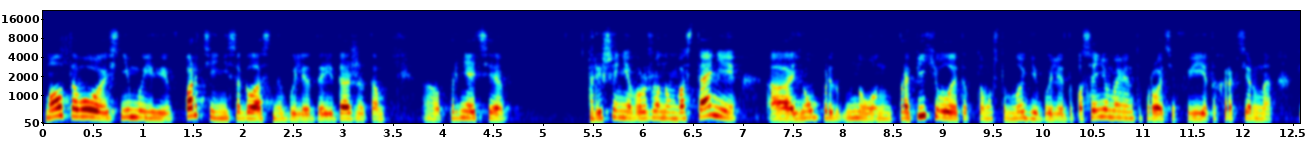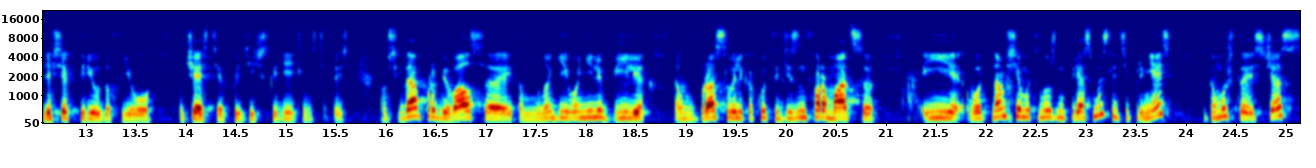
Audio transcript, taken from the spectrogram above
Мало того, с ним и в партии не согласны были, да и даже там а, принятие решение о вооруженном восстании, а, ему, ну, он пропихивал это, потому что многие были до последнего момента против, и это характерно для всех периодов его участия в политической деятельности. То есть он всегда пробивался, и там многие его не любили, там вбрасывали какую-то дезинформацию. И вот нам всем это нужно переосмыслить и принять, потому что сейчас,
